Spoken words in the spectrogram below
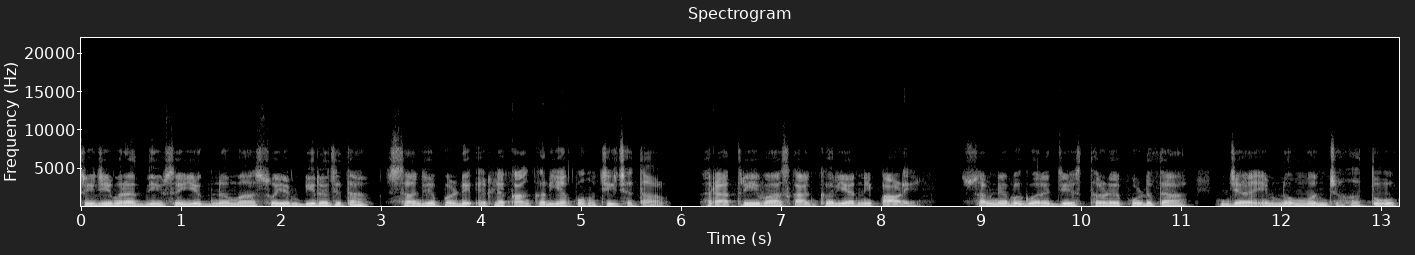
શ્રીજી મહારાજ દિવસે યજ્ઞમાં સ્વયં બિરાજતા સાંજે પડે એટલે કાંકરિયા પહોંચી જતા. રાત્રિવાસ કાંકરિયાની પાળે. સામને ભગવાને જે સ્થળે પડતા જ્યાં એમનો મંચ હતો,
